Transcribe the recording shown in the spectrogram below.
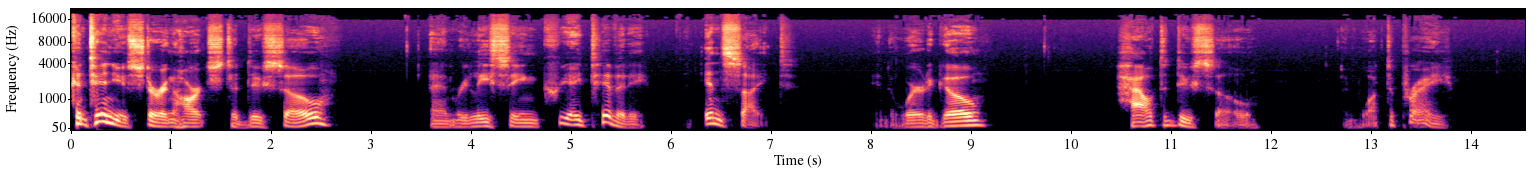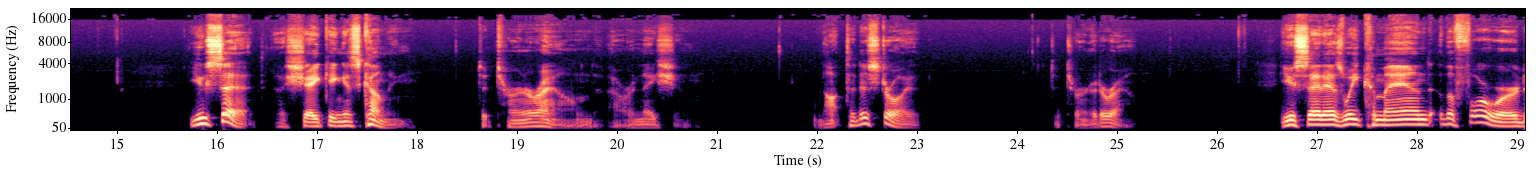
Continue stirring hearts to do so and releasing creativity insight into where to go how to do so, and what to pray. You said a shaking is coming to turn around our nation, not to destroy it, to turn it around. You said, as we command the forward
